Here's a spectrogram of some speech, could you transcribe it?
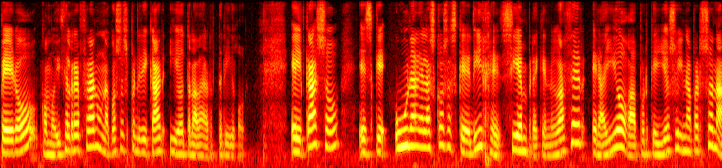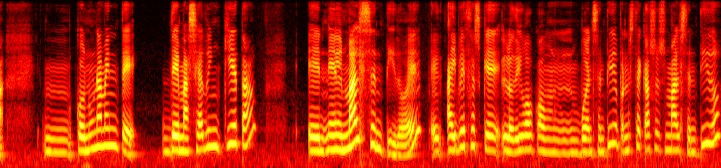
pero como dice el refrán, una cosa es predicar y otra dar trigo. El caso es que una de las cosas que dije siempre que no iba a hacer era yoga, porque yo soy una persona mmm, con una mente demasiado inquieta, en el mal sentido, ¿eh? ¿eh? Hay veces que lo digo con buen sentido, pero en este caso es mal sentido.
